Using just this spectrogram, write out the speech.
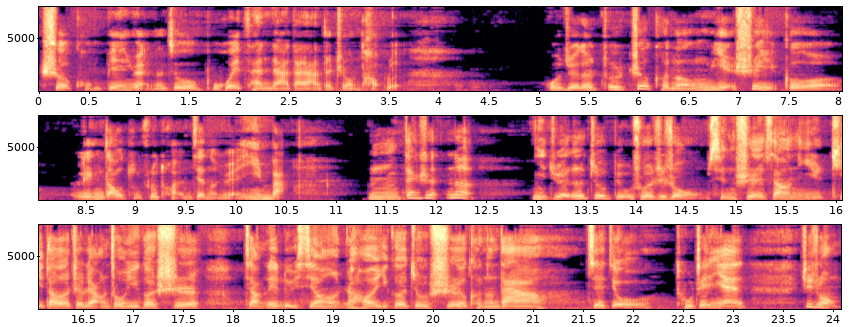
社恐边缘的，就不会参加大家的这种讨论。我觉得，就这可能也是一个。领导组织团建的原因吧，嗯，但是那你觉得，就比如说这种形式，像你提到的这两种，一个是奖励旅行，然后一个就是可能大家借酒吐真言，这种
